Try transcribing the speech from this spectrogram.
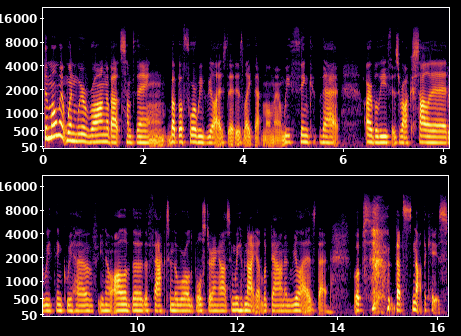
the moment when we're wrong about something, but before we've realized it, is like that moment. We think that our belief is rock solid. We think we have, you know, all of the, the facts in the world bolstering us, and we have not yet looked down and realized that, whoops, that's not the case.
